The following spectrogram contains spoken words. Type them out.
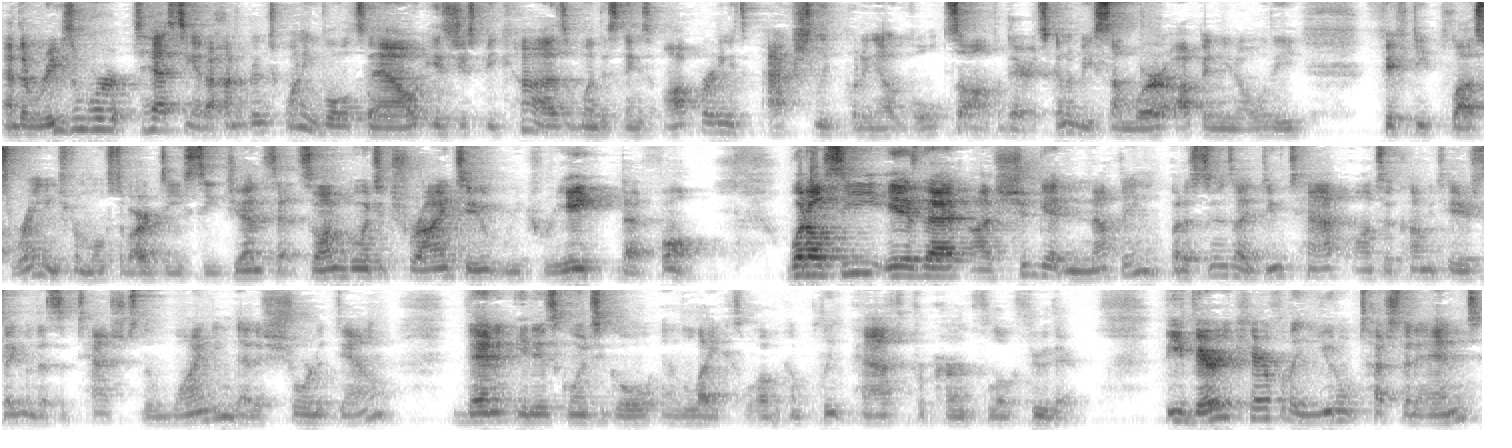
And the reason we're testing at 120 volts now is just because when this thing's operating, it's actually putting out volts off of there. It's going to be somewhere up in, you know, the 50 plus range for most of our DC gensets. So I'm going to try to recreate that fall. What I'll see is that I should get nothing, but as soon as I do tap onto a commutator segment that's attached to the winding that is shorted down, then it is going to go and light. because we'll have a complete path for current flow through there. Be very careful that you don't touch that end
